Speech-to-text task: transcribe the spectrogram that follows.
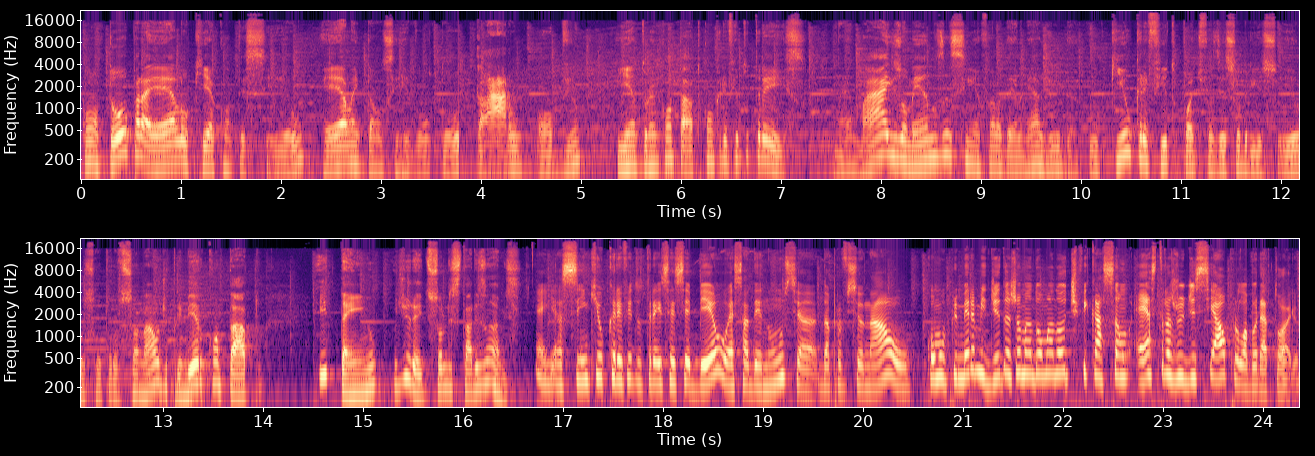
contou para ela o que aconteceu. Ela então se revoltou, claro, óbvio, e entrou em contato com o Crefito 3. Né? Mais ou menos assim a fala dela, me ajuda. O que o Crefito pode fazer sobre isso? Eu sou profissional de primeiro contato e tenho o direito de solicitar exames. É, e assim que o Crefito 3 recebeu essa denúncia da profissional, como primeira medida já mandou uma notificação extrajudicial para o laboratório.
